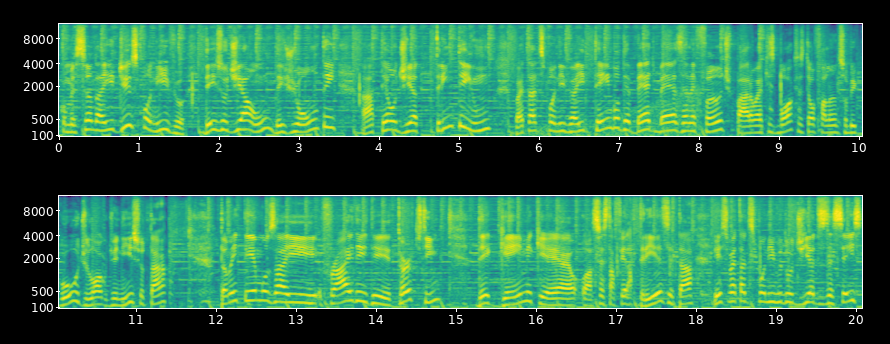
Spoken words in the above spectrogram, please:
começando aí disponível desde o dia 1, desde ontem até o dia 31, vai estar disponível aí Temple The Bad Bass Elephant para o Xbox, estou falando sobre Gold logo de início, tá? Também temos aí Friday the 13 The Game, que é a sexta-feira 13, tá? Esse vai estar disponível do dia 16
